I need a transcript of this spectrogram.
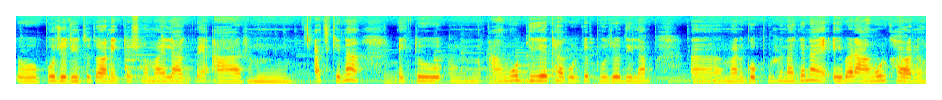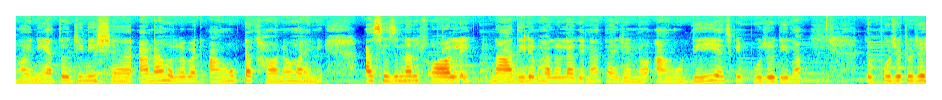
তো পুজো দিতে তো অনেকটা সময় লাগবে। আর আজকে না একটু আঙুর দিয়ে ঠাকুরকে পুজো দিলাম। আমার গোপুসোনাকে না এবার আঙুর খাওয়ানো হয়নি। এত জিনিস আনা হলো বাট আঙুরটা খাওয়ানো হয়নি। আর সিজনাল ফল একটু না দিলে ভালো লাগে না তাই জন্য আঙুর দিয়েই আজকে পুজো দিলাম। তো পুজো টুজো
